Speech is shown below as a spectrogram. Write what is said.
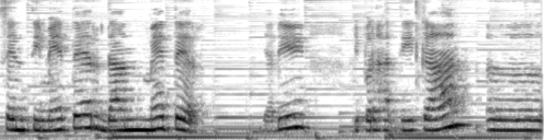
sentimeter dan meter. Jadi diperhatikan eh,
